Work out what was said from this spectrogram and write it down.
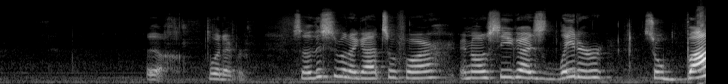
ugh, whatever. So this is what I got so far. And I'll see you guys later. So bye.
